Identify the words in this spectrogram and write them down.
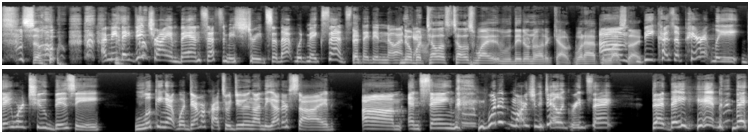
so, I mean, they did try and ban Sesame Street, so that would make sense that they didn't know how. To No, but tell us, tell us why they don't know how to count. What happened um, last night? Because apparently they were too busy looking at what Democrats were doing on the other side um, and saying, what did Marjorie Taylor Greene say? That they hid, they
